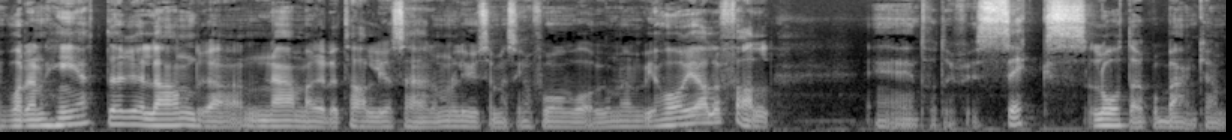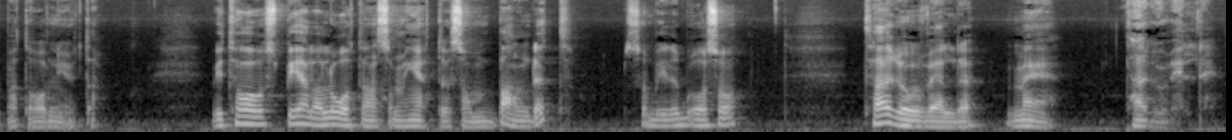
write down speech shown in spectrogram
Vad den heter eller andra närmare detaljer så här, de lyser med sin frånvaro. Men vi har i alla fall eh, 2, 3, 4, 6 låtar på Bandcamp att avnjuta. Vi tar och spelar låten som heter som bandet, så blir det bra så. Terrorvälde med Terrorvälde.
